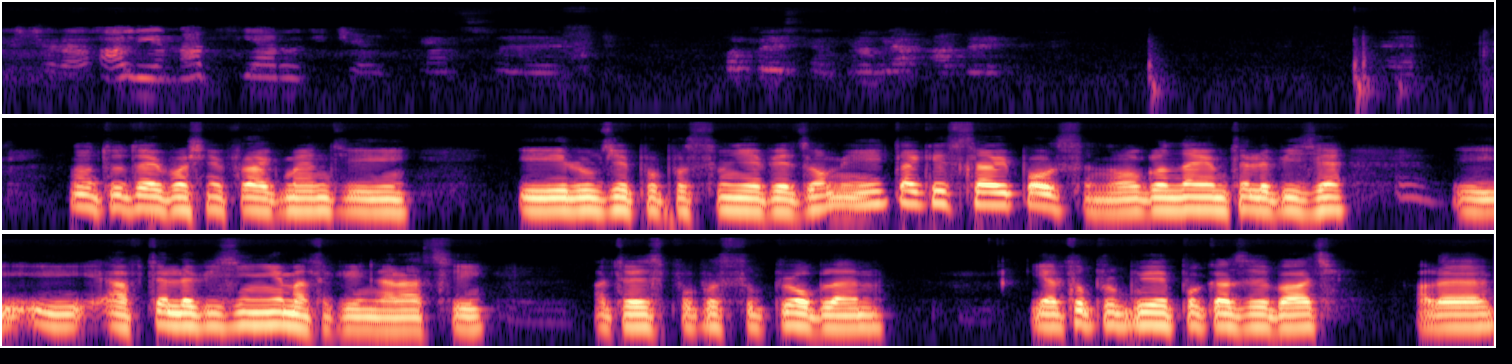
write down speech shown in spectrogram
Jeszcze raz. Alienacja rodzicielska. Więc y, po to jest ten program, aby No tutaj właśnie fragment i, i ludzie po prostu nie wiedzą i tak jest w całej Polsce. No oglądają telewizję, i, i, a w telewizji nie ma takiej narracji, a to jest po prostu problem. Ja to próbuję pokazywać, ale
